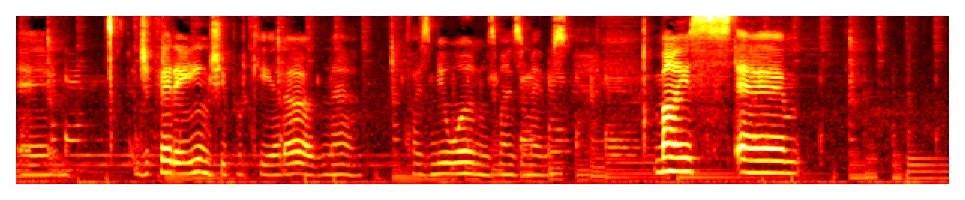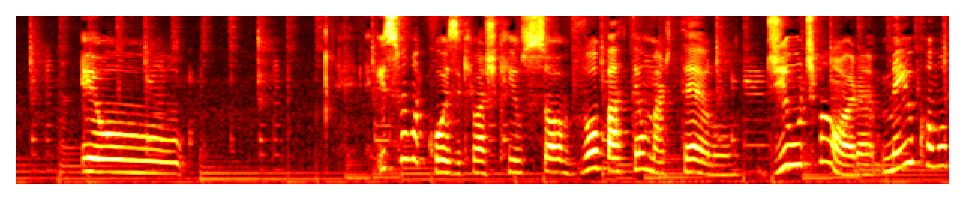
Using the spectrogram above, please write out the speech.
é, diferente, porque era, né, faz mil anos mais ou menos. Mas é, eu. Isso é uma coisa que eu acho que eu só vou bater o martelo de última hora, meio como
